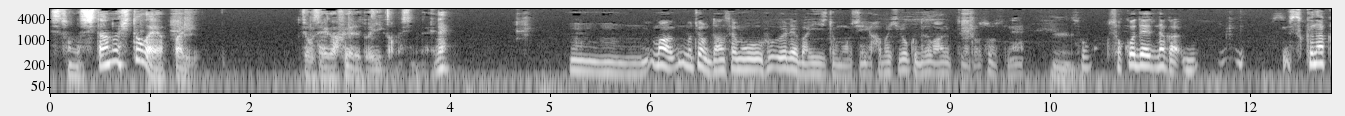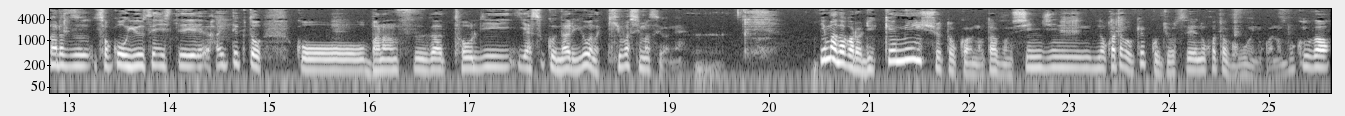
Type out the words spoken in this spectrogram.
その下の人がやっぱり、女性が増えるといいかもしれないね。うんうん、まあもちろん男性も増えればいいと思うし、幅広くではあるっていうのはそうですね。うん。そ、そこでなんか、少なからずそこを優先して入っていくと、こう、バランスが取りやすくなるような気はしますよね。今だから立憲民主とかの多分新人の方が結構女性の方が多いのかな。僕が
